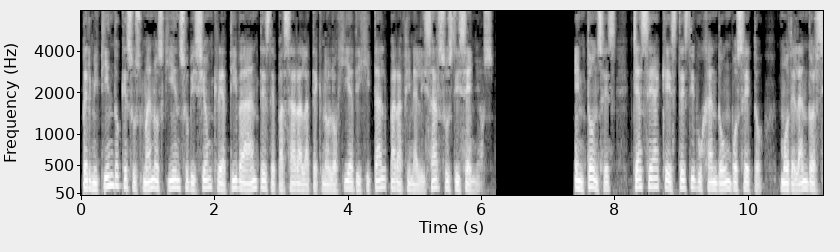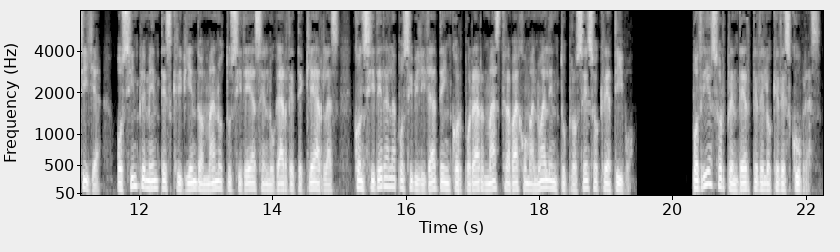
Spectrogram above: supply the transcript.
permitiendo que sus manos guíen su visión creativa antes de pasar a la tecnología digital para finalizar sus diseños. Entonces, ya sea que estés dibujando un boceto, modelando arcilla, o simplemente escribiendo a mano tus ideas en lugar de teclearlas, considera la posibilidad de incorporar más trabajo manual en tu proceso creativo. Podría sorprenderte de lo que descubras.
